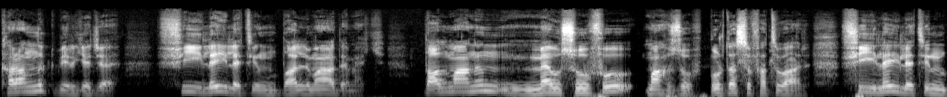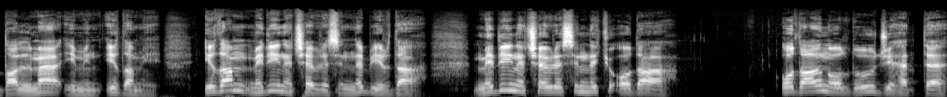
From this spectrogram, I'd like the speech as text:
karanlık bir gece fi leyletin dalma demek. Dalmanın mevsufu mahzuf. Burada sıfatı var. Fi leyletin dalma imin idami. İdam Medine çevresinde bir dağ. Medine çevresindeki o dağ. O dağın olduğu cihette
